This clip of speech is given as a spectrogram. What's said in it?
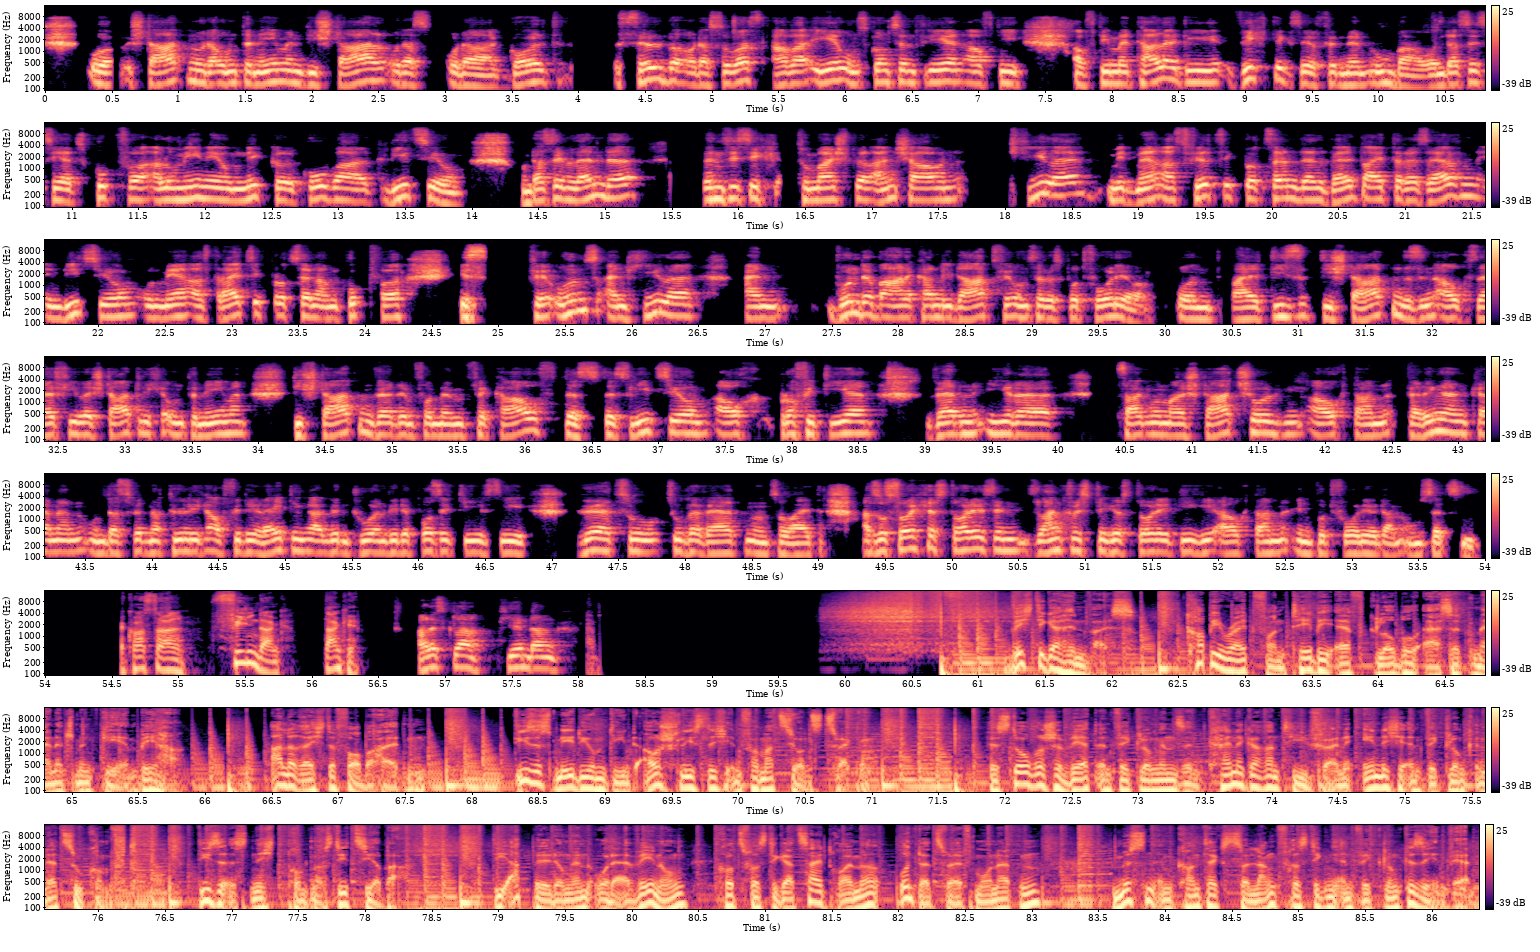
Staaten oder Unternehmen, die Stahl oder, oder Gold Silber oder sowas, aber eher uns konzentrieren auf die, auf die Metalle, die wichtig sind für den Umbau. Und das ist jetzt Kupfer, Aluminium, Nickel, Kobalt, Lithium. Und das sind Länder, wenn Sie sich zum Beispiel anschauen, Chile mit mehr als 40 Prozent der weltweiten Reserven in Lithium und mehr als 30 Prozent am Kupfer ist für uns ein Chile ein wunderbarer Kandidat für unser Portfolio. Und weil diese, die Staaten, das sind auch sehr viele staatliche Unternehmen, die Staaten werden von dem Verkauf des, des Lithium auch profitieren, werden ihre sagen wir mal, Staatsschulden auch dann verringern können. Und das wird natürlich auch für die Ratingagenturen wieder positiv, sie höher zu, zu bewerten und so weiter. Also solche Stories sind langfristige Story, die wir auch dann im Portfolio dann umsetzen. Herr Kostal, vielen Dank. Danke. Alles klar, vielen Dank. Wichtiger Hinweis. Copyright von TBF Global Asset Management GmbH. Alle Rechte vorbehalten. Dieses Medium dient ausschließlich Informationszwecken. Historische Wertentwicklungen sind keine Garantie für eine ähnliche Entwicklung in der Zukunft. Diese ist nicht prognostizierbar. Die Abbildungen oder Erwähnung kurzfristiger Zeiträume unter zwölf Monaten müssen im Kontext zur langfristigen Entwicklung gesehen werden.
